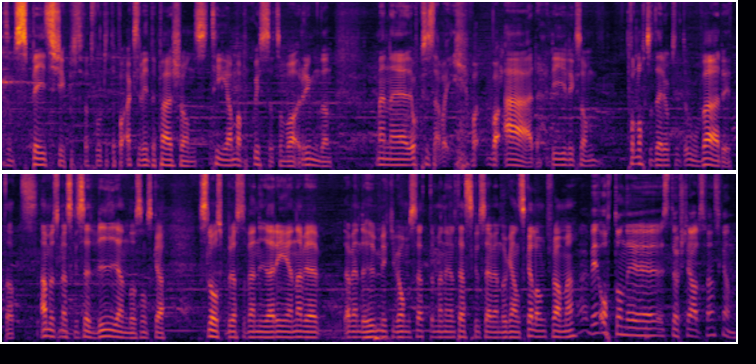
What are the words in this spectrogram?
är som spaceships för att fortsätta på Axel Winter Perssons tema på quizet som var rymden. Men eh, också såhär, vad, vad, vad är det? Det är ju liksom, på något sätt är det också lite ovärdigt att, ja men som jag skulle säga, vi ändå som ska slå oss på bröstet för en ny arena, vi är, jag vet inte hur mycket vi omsätter men enligt Eskil så är vi ändå ganska långt framme. Vi är åttonde störst i Allsvenskan.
